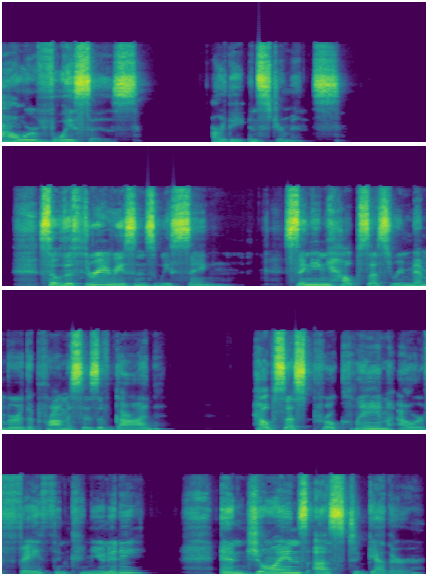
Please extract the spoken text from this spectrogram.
our voices, are the instruments. So, the three reasons we sing singing helps us remember the promises of God, helps us proclaim our faith and community, and joins us together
